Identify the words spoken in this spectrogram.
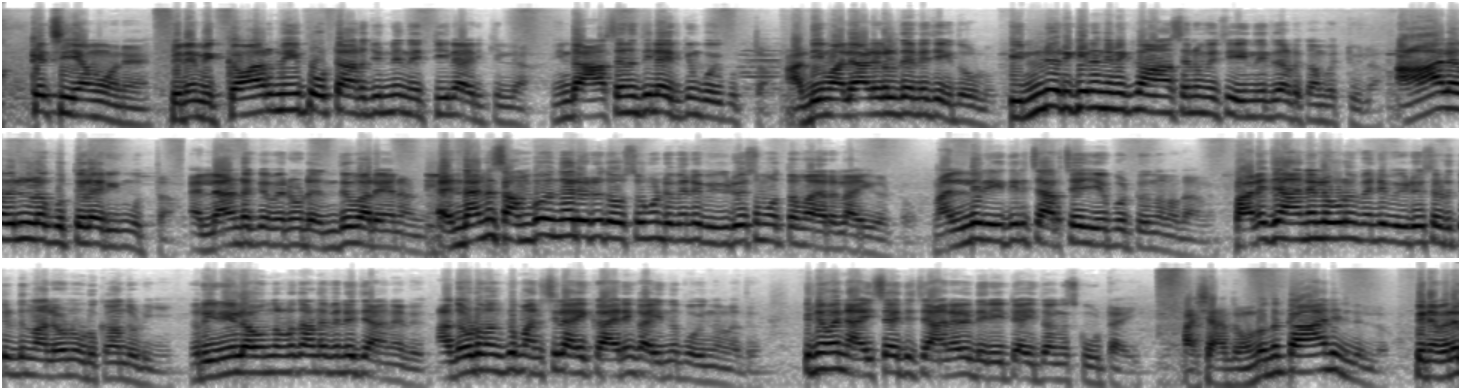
ഒക്കെ ചെയ്യാൻ മോനെ. പിന്നെ മിക്കവാറും ഈ പൊട്ട് അർജുന്റെ നെറ്റിയിലായിരിക്കില്ല. നിന്റെ ആസനത്തിലായിരിക്കും പോയി കുത്താം. അത് മലയാളികൾ തന്നെ ചെയ്തോളൂ. പിന്നെ ഒരിക്കലും നിനക്ക് ആസനം വെച്ച് എഴുന്നേറ്റ് നടക്കാൻ പറ്റൂല. ആ ലെവലിലുള്ള കുത്തലായിരിക്കും കുത്താം. അല്ലാണ്ടൊക്കെ ഇവനോട് എന്ത് പറയാനാണ്? എന്തായാലും സംഭവം എന്നാലും ഒരു ദിവസം കൊണ്ട് ഇവന്റെ വീഡിയോസ് മൊത്തം വൈറലായി കേട്ടോ. നല്ല രീതിയിൽ ചർച്ച ചെയ്യപ്പെട്ടു എന്നുള്ളതാണ്. പല ചാനലുകളും ഇവന്റെ വീഡിയോസ് എടുത്തിട്ട് നല്ലോണം കൊടുക്കാൻ തുടങ്ങി. റിനി ലവ് എന്നുള്ളതാണ് ഇവന്റെ ചാനൽ അതോട് നമുക്ക് മനസ്സിലായി കാര്യം കയ്യിൽ പോയി എന്നുള്ളത് പിന്നെ അവൻ നൈസായിട്ട് ചാനൽ ഡിലീറ്റ് ആയിട്ട് അങ്ങ് സ്കൂട്ടായി പക്ഷെ അതുകൊണ്ടൊന്നും കാര്യമില്ലല്ലോ. പിന്നെ അവനെ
